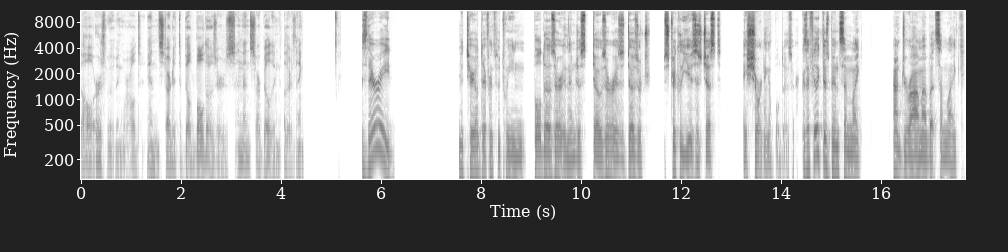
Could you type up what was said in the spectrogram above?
the whole earth moving world and started to build bulldozers and then start building other things. Is there a material difference between bulldozer and then just dozer? Is dozer tr- strictly used as just a shortening of bulldozer? Because I feel like there's been some like not drama, but some like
